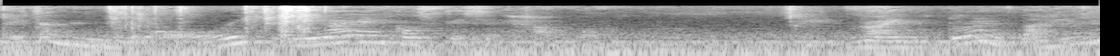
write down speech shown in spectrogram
Laitan noin. Minä en koske se hapon. Vain tulen tänne.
